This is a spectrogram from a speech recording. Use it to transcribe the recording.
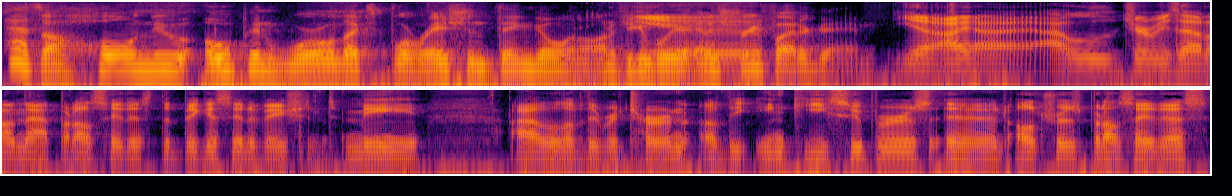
has a whole new open world exploration thing going on, if you can believe it, in a Street Fighter game. Yeah, I, I I'll jury's out on that, but I'll say this: the biggest innovation to me, I love the return of the Inky Supers and Ultras. But I'll say this:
